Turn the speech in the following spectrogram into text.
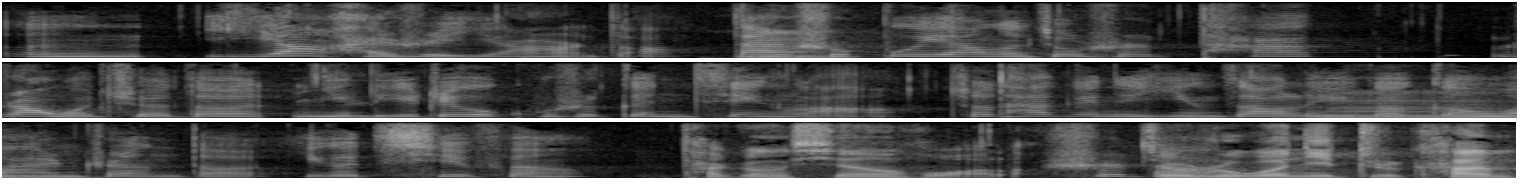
嗯，一样还是一样的，但是嗯不一样的就是他让我觉得你离这个故事更近了，就他给你营造了一个更完嗯整的一个气氛。它更鲜活了。是的，就如果你只看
